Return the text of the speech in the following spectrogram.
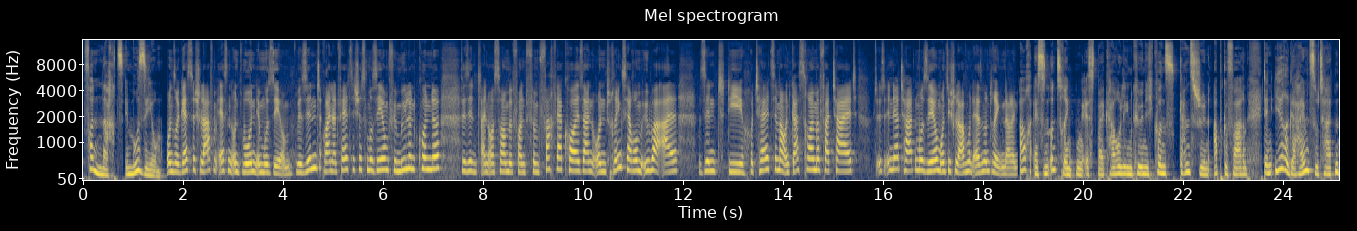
von Nachts im Museum. Unsere Gäste schlafen, essen und wohnen im Museum. Wir sind Rheinland-Pfälzisches Museum für Mühlenkunde. Wir sind ein Ensemble von fünf Fachwerkhäusern und ringsherum überall sind die Hotelzimmer und Gasträume verteilt ist in der Tat ein Museum und sie schlafen und essen und trinken darin. Auch Essen und Trinken ist bei Caroline König-Kunz ganz schön abgefahren, denn ihre Geheimzutaten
